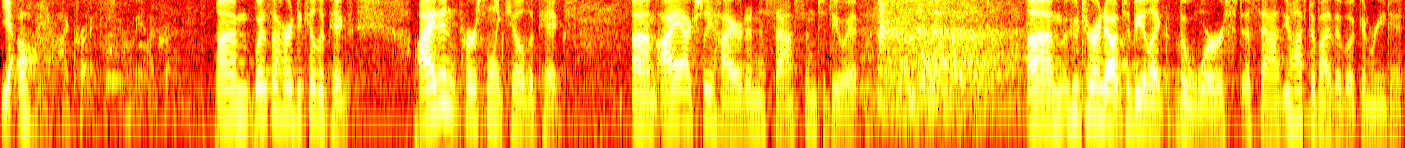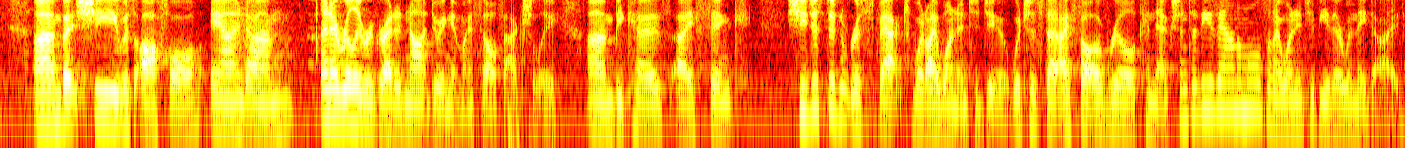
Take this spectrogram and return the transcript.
Yeah. Oh, yeah. I cried. Oh, yeah. I cried. Um, was it hard to kill the pigs? I didn't personally kill the pigs. Um, I actually hired an assassin to do it. Um, who turned out to be like the worst assassin. You'll have to buy the book and read it. Um, but she was awful, and um, and I really regretted not doing it myself actually, um, because I think she just didn't respect what I wanted to do, which is that I felt a real connection to these animals, and I wanted to be there when they died.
